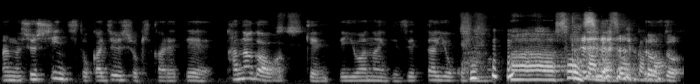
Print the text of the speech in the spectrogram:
あの、出身地とか住所聞かれて、神奈川県って言わないで、絶対横浜。ああ、そう かも、そうかも。そう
